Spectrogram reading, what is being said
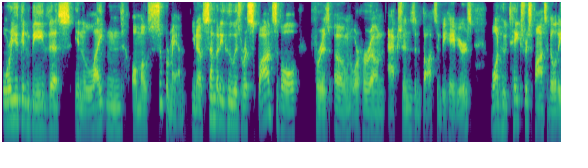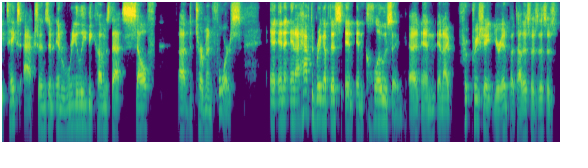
or you can be this enlightened, almost Superman. You know, somebody who is responsible for his own or her own actions and thoughts and behaviors. One who takes responsibility, takes actions, and, and really becomes that self uh, determined force and, and, and, I have to bring up this in, in closing, and and, and I pr- appreciate your input. Todd. This was this was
